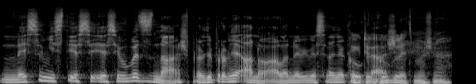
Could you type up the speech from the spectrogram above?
nejsem jistý, jestli, jestli vůbec znáš, pravděpodobně ano, ale nevím, jestli na ně koukáš. to googlit možná.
